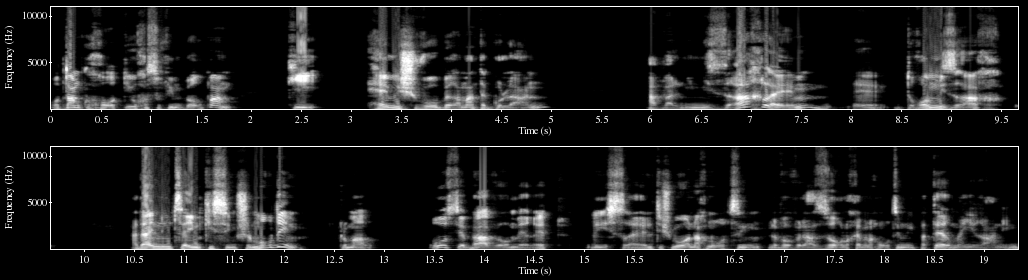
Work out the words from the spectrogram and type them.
אותם כוחות יהיו חשופים בעורפם כי הם ישבו ברמת הגולן אבל ממזרח להם, אה, דרום מזרח, עדיין נמצאים כיסים של מורדים. כלומר, רוסיה באה ואומרת לישראל, תשמעו אנחנו רוצים לבוא ולעזור לכם, אנחנו רוצים להיפטר מהאיראנים,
